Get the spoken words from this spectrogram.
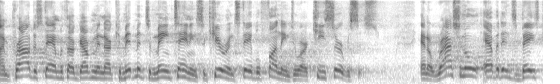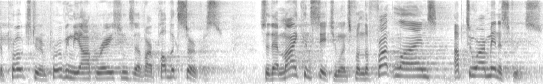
I'm proud to stand with our government in our commitment to maintaining secure and stable funding to our key services and a rational, evidence-based approach to improving the operations of our public service so that my constituents from the front lines up to our ministries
